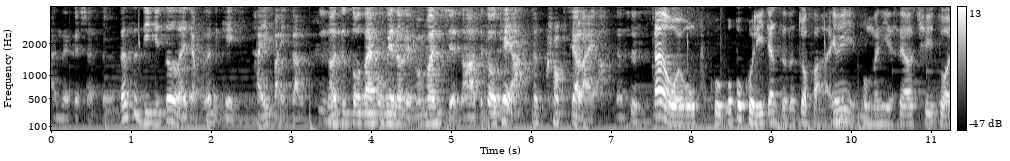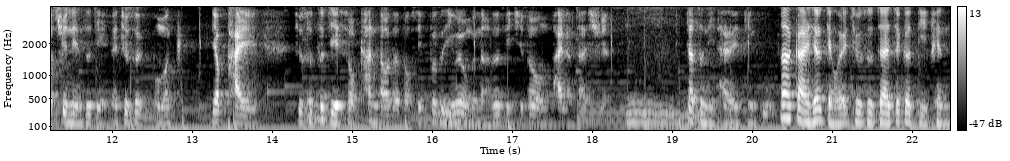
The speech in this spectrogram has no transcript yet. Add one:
按那个 shutter。但是 digital 来讲，好像你可以拍一百张，嗯然后就坐在后面那边慢慢选啊，这个 OK 啊，就 crop 下来啊，这样子。是是，当然我我不鼓我不鼓励这样子的做法了，因为我们也是要去多训练自己，呃就是我们要拍就是自己所看到的东西，不是因为我们拿着底漆豆我们拍了再选，嗯这样子你才能进步。那刚才就讲回，就是在这个底片，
